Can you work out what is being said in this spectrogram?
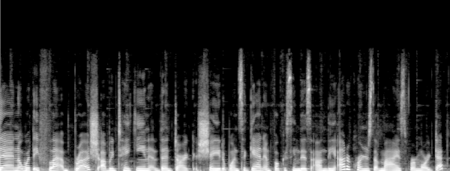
Then with a flat brush, I'll be taking the dark shade once again and focusing this on the outer corners of my eyes for more depth.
